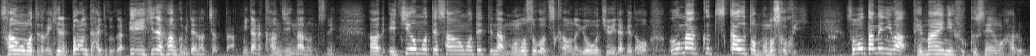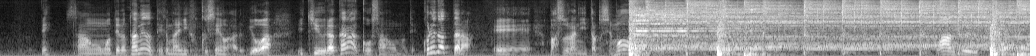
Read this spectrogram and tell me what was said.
3表とかいきなりボンって入ってくるからえ？いきなりファンクみたいになっちゃった。みたいな感じになるんですね。なので1表3表っていうのはものすごく使うのは要注意だけどうまく使うとものすごくいい。そのためには手前に伏線を張る、ね、3表のための手前に伏線を張る。要は1裏からこう3表これだったら、えー、バスドラに行ったとしてもワンツーワンツー。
